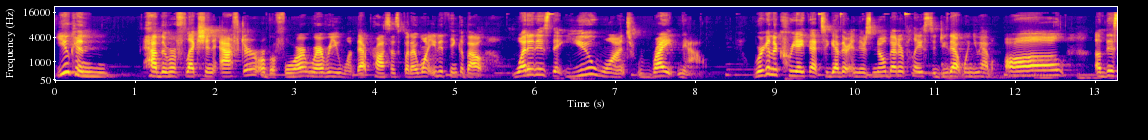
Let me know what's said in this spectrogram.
You can have the reflection after or before, wherever you want that process, but I want you to think about what it is that you want right now. We're going to create that together, and there's no better place to do that when you have all of this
